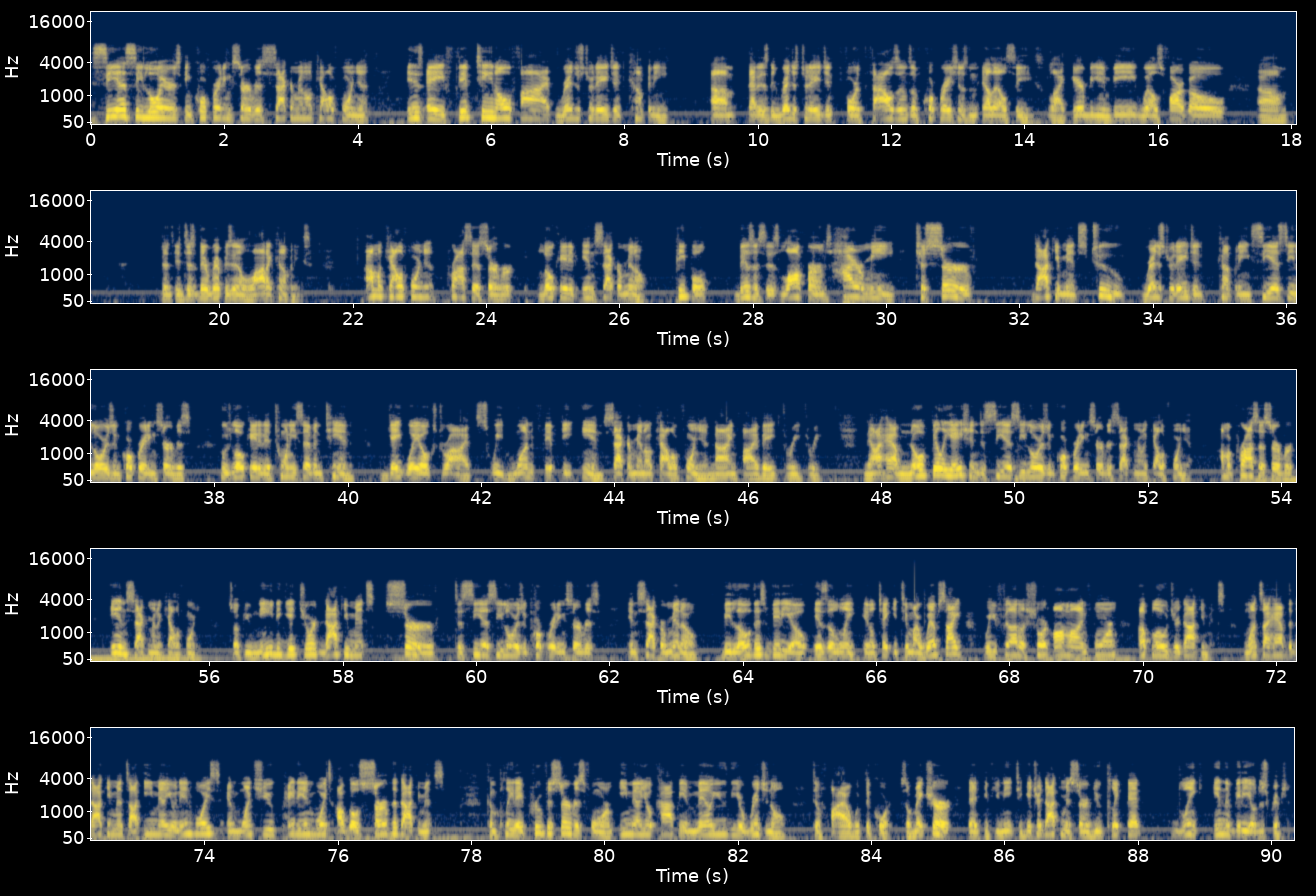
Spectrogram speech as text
CSC Lawyers Incorporating Service, Sacramento, California, is a 1505 registered agent company um, that is the registered agent for thousands of corporations and LLCs like Airbnb, Wells Fargo. Um, it just they represent a lot of companies. I'm a California process server located in Sacramento. People, businesses, law firms hire me to serve documents to registered agent company CSC Lawyers Incorporating Service, who's located at 2710 Gateway Oaks Drive, Suite 150 in Sacramento, California 95833. Now, I have no affiliation to CSC Lawyers Incorporating Service, Sacramento, California. I'm a process server in Sacramento, California. So if you need to get your documents served to CSC Lawyers Incorporating Service in Sacramento, below this video is a link. It'll take you to my website where you fill out a short online form, upload your documents. Once I have the documents, I'll email you an invoice. And once you pay the invoice, I'll go serve the documents, complete a proof of service form, email you a copy, and mail you the original to file with the court. So make sure that if you need to get your documents served, you click that link in the video description.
